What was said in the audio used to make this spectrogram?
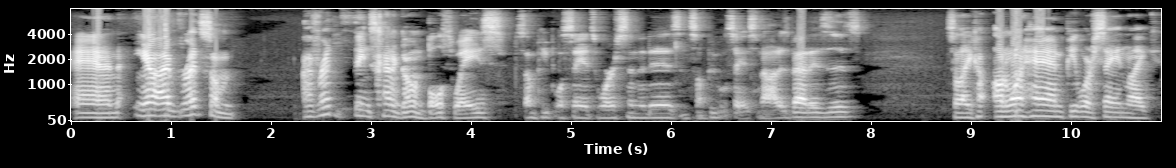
And you know, I've read some I've read things kind of going both ways. Some people say it's worse than it is, and some people say it's not as bad as it is. So, like, on one hand, people are saying, like,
